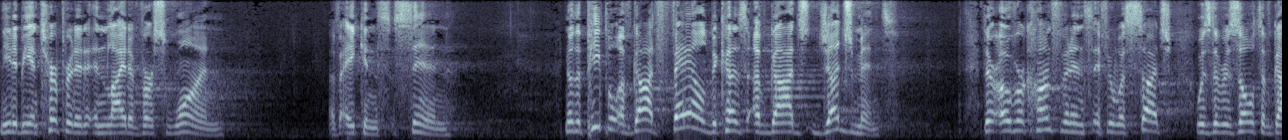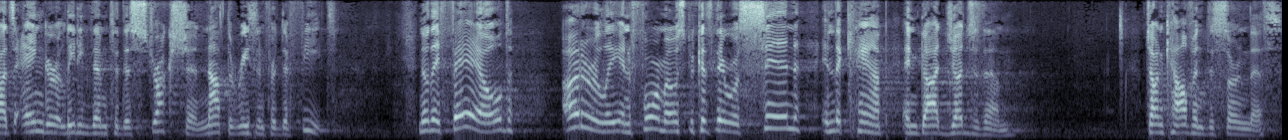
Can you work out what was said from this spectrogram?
need to be interpreted in light of verse 1 of Achan's sin. No, the people of God failed because of God's judgment. Their overconfidence, if it was such, was the result of God's anger leading them to destruction, not the reason for defeat. No, they failed utterly and foremost because there was sin in the camp and God judged them. John Calvin discerned this.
